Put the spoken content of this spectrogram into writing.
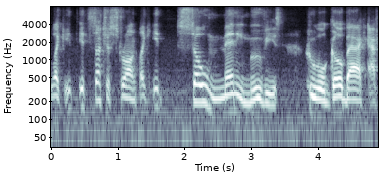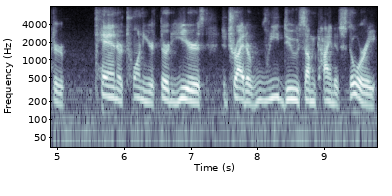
like it, it's such a strong, like it. So many movies who will go back after 10 or 20 or 30 years to try to redo some kind of story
